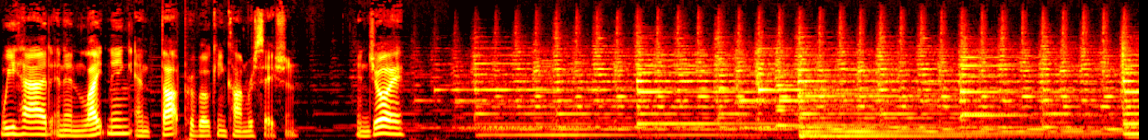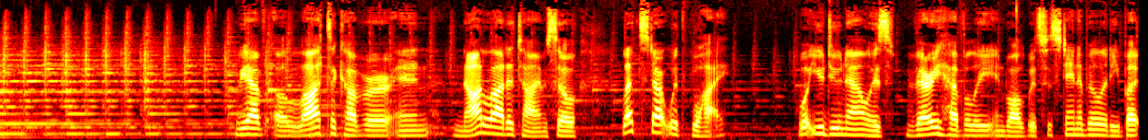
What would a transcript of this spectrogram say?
We had an enlightening and thought provoking conversation. Enjoy! We have a lot to cover and not a lot of time, so let's start with why. What you do now is very heavily involved with sustainability, but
